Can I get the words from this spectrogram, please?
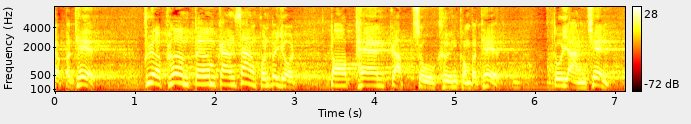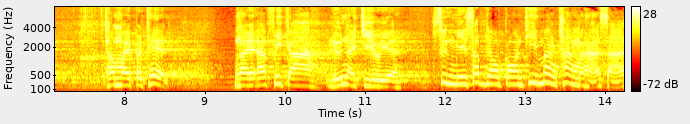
กับประเทศ พื่อเพิ่มเติมการสร้างผลประโยชน์ ตอบแทนกลับสู่คืนของประเทศ ตัวอย่างเช่นทำไมประเทศในแอฟริกาหรือไนจีเรีย ซึ่งมีทรัพยากรที่มั่งคั่งมหาศาล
